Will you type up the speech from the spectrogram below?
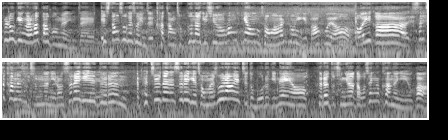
plogging을 하다 보면 이제 일상 속에서 이제 가장 접근하기 쉬운 환경 정화 활동이기도 하고요. 저희가 산책하면서 줍는 이런 쓰레기들은 배출되는 쓰레기의 정말 소량일지도 모르긴 해요. 그래도 중요하다고 생각하는 이유가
